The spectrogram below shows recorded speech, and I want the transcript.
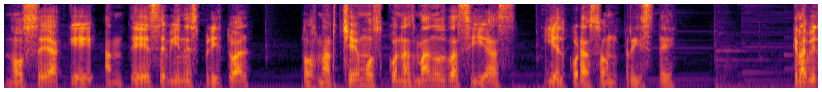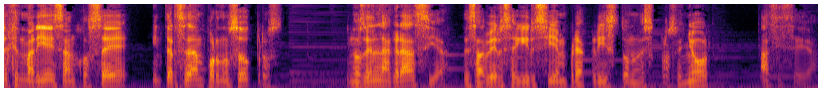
No sea que ante ese bien espiritual nos marchemos con las manos vacías y el corazón triste. Que la Virgen María y San José intercedan por nosotros y nos den la gracia de saber seguir siempre a Cristo nuestro Señor. Así sea.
